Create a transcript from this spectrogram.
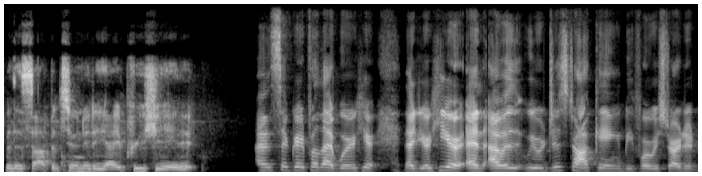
for this opportunity. I appreciate it. I'm so grateful that we're here, that you're here. And I was, we were just talking before we started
